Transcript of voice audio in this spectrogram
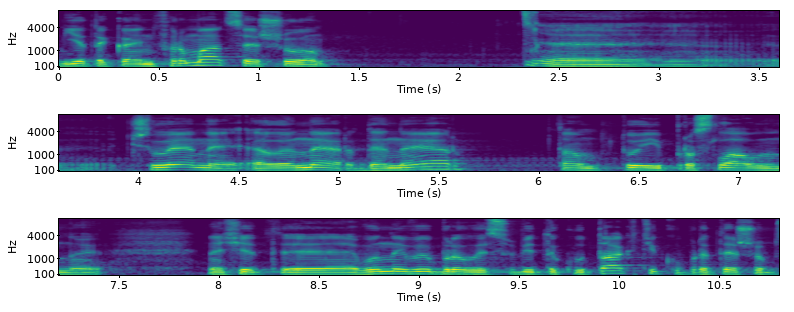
Є така інформація, що е, члени ЛНР, ДНР, там тої прославленої, значить, е, вони вибрали собі таку тактику про те, щоб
